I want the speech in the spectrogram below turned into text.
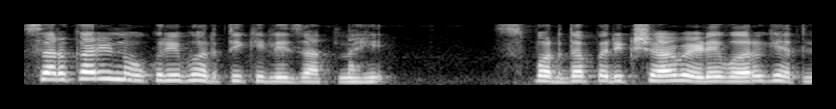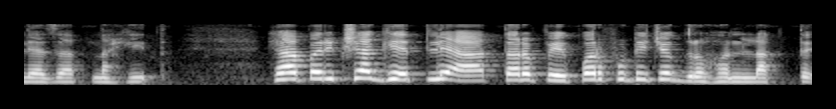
सरकारी नोकरी भरती केली जात नाही. स्पर्धा परीक्षा वेळेवर घेतल्या जात नाहीत. ह्या परीक्षा घेतल्या तर पेपरफुटीचे ग्रहण लागते.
